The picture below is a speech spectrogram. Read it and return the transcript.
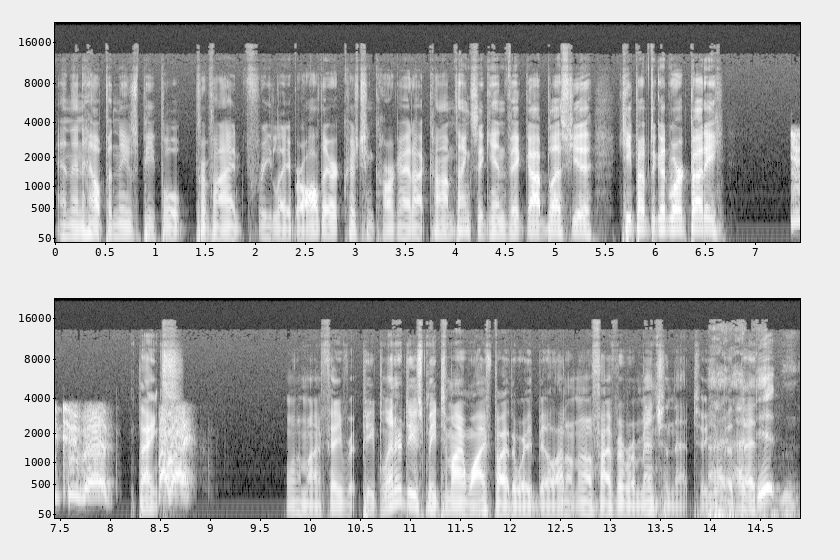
and then helping these people provide free labor. All there at ChristianCarGuy.com. Thanks again, Vic. God bless you. Keep up the good work, buddy. You too, bud. Thanks. Bye bye. One of my favorite people. Introduced me to my wife, by the way, Bill. I don't know if I've ever mentioned that to you, I, but I that, didn't.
